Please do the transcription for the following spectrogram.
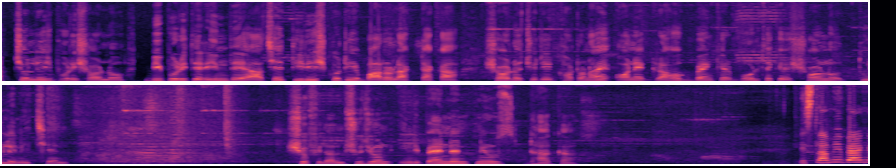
আটচল্লিশ ভরি স্বর্ণ। বিপরীতে ঋণ দেয়া আছে তিরিশ কোটি বারো লাখ টাকা। স্বর্ণ চুরির ঘটনায় অনেক গ্রাহক ব্যাংকের ভোল্ট থেকে স্বর্ণ তুলে নিচ্ছেন। Shafil Alam Sujan, independent news, Dhaka. Islami bank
